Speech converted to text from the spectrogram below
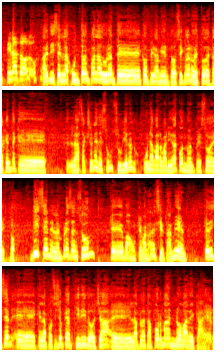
Tira, todo. Ahí dicen, la juntó en pala durante el confinamiento. Sí, claro, es toda esta gente que las acciones de Zoom subieron una barbaridad cuando empezó esto. Dicen en la empresa en Zoom que, vamos, que van a decir también, que dicen eh, que la posición que ha adquirido ya eh, la plataforma no va a decaer.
